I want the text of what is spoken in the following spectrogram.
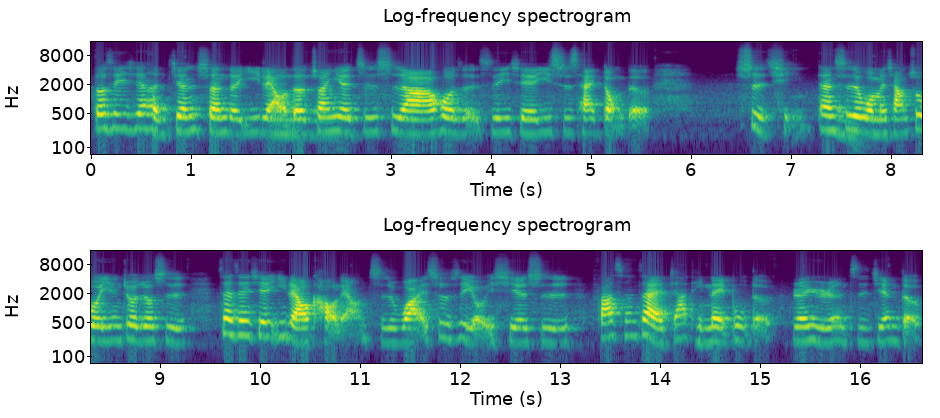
都是一些很艰深的医疗的专业知识啊，嗯、或者是一些医师才懂的事情。但是我们想做的研究，就是在这些医疗考量之外，是不是有一些是发生在家庭内部的人与人之间的，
